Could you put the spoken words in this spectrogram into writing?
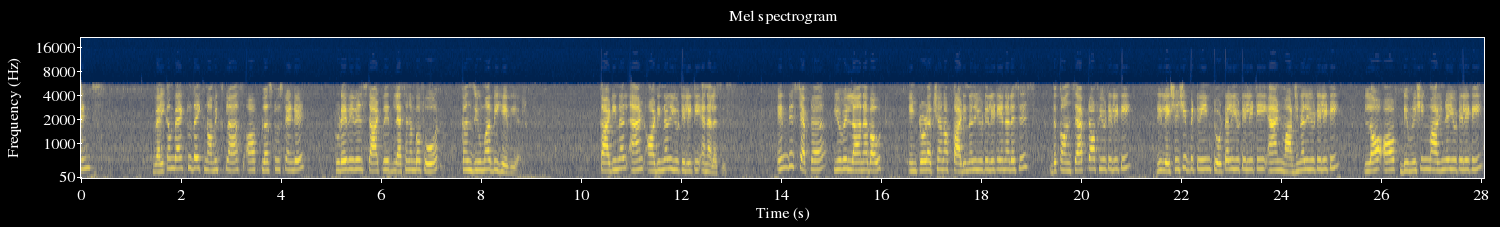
Friends, welcome back to the economics class of plus 2 standard. Today we will start with lesson number 4 consumer behavior. Cardinal and ordinal utility analysis. In this chapter you will learn about introduction of cardinal utility analysis, the concept of utility, relationship between total utility and marginal utility, law of diminishing marginal utility,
